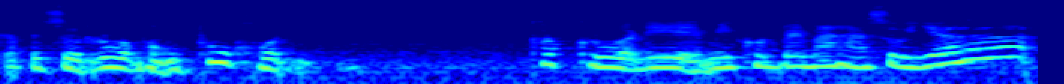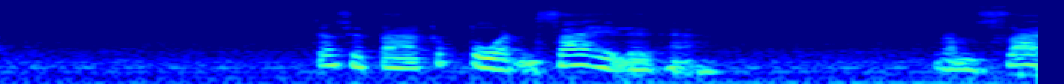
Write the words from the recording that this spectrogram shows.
ก็เป็นส่วนรวมของผู้คน ครอบครัวนี่มีคนไปมาหาสู่เยอะ เจ้าชะตาก็ปวนไส้เลยค่ะลำไส้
